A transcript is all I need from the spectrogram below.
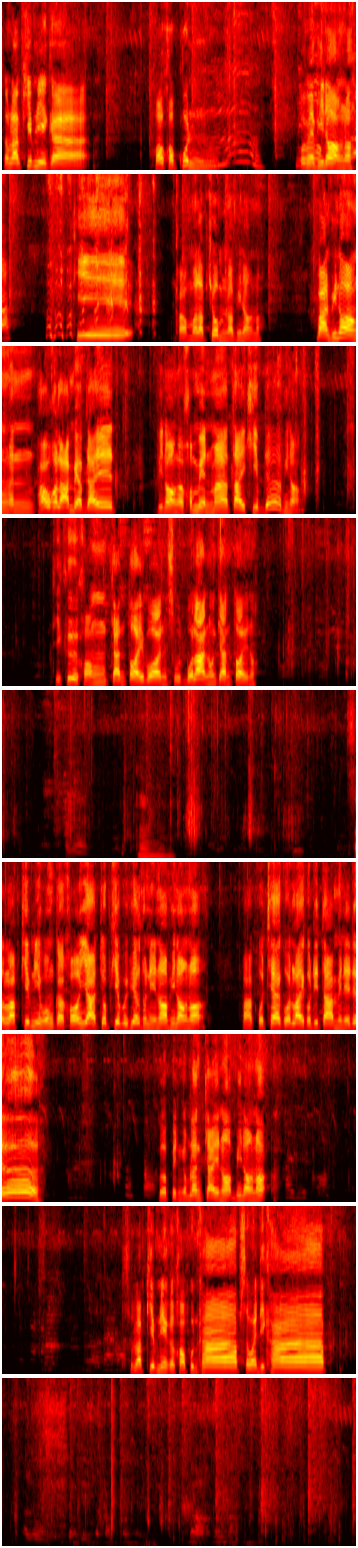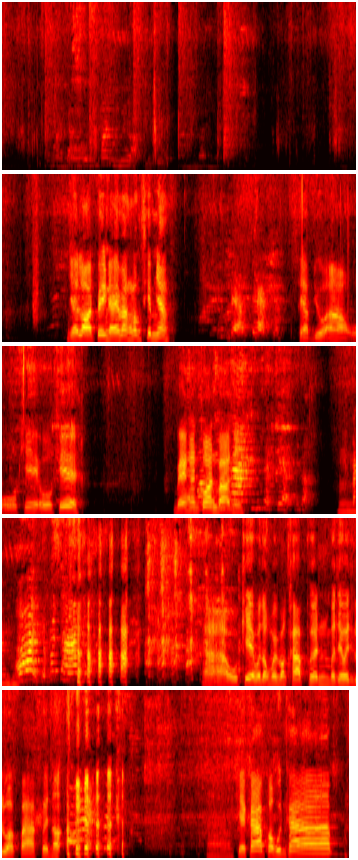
สำหรับคลิปนี้ก็ ขอขอบคุณพ่อแม่พี่น้องเนาะที่เขามารับชมเนาะพี่น้องเนาะบ้านพี่น้องอันเผาขาวหลามแบบใดพี่น้องก็คอมเมนต์มาใต้คลิปเด้อพี่น้องที่คือของจันต่อยบอลสูตรโบราณของจันต่อยเนาะอร่อยอืมสำหรับคลิปนี้ผมก็ขออนุญาตจบคลิปไปเพียงเท่านี้เนาะพี่น้องเนาะฝากกดแชร์กดไลค์กดติดตามให้หน่อยเด้อเพื่อเป็นกำลังใจเนาะพี่น้องเนาะสำหรับคลิปนี้ก็ขอบคุณครับ สวัสดีครับยายหลอดเป็นไหนบ้างลองเสียมยังแบบแซ่บแสบอยู่อ้าวโอเคโอเค แบ่งกันก้อนบาทนี่กินอ้อยจะไปทาน อ่าโอเคไม่ต้องไปบังคับเพิ่นไม่ได้ว่าจะลวกปากเพิ่นเนาะ อ่าโอเคครับ ขอบคุณครับ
